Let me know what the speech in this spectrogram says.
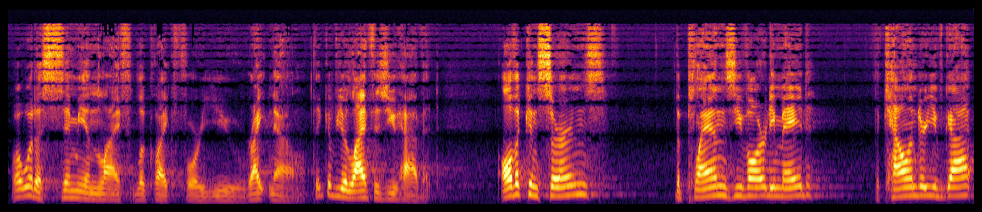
What would a Simeon life look like for you right now? Think of your life as you have it. All the concerns, the plans you've already made, the calendar you've got,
